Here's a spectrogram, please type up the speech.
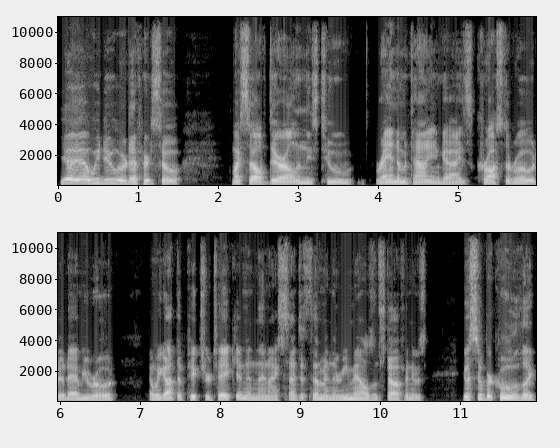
yeah, yeah, we do, or whatever. So myself, Daryl, and these two random Italian guys crossed the road at Abbey Road, and we got the picture taken, and then I sent it to them in their emails and stuff, and it was it was super cool. Like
